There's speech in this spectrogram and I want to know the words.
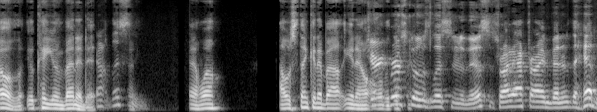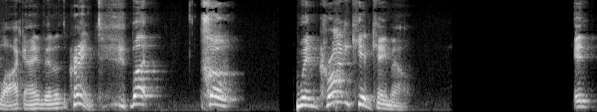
Oh, okay. You invented it. Not listening. Yeah. Well, I was thinking about, you know, Jerry Brisco is listening to this. It's right after I invented the headlock. I invented the crane. But so when Karate Kid came out, it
